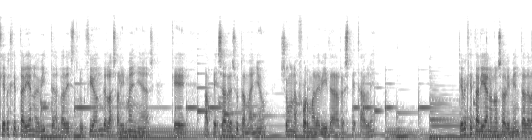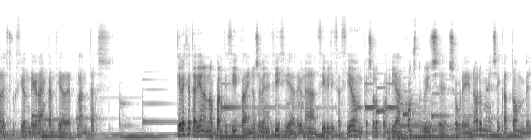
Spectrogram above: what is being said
¿qué vegetariano evita la destrucción de las alimañas que, a pesar de su tamaño, son una forma de vida respetable? ¿Qué vegetariano no se alimenta de la destrucción de gran cantidad de plantas? ¿Qué vegetariano no participa y no se beneficia de una civilización que solo podría construirse sobre enormes hecatombes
